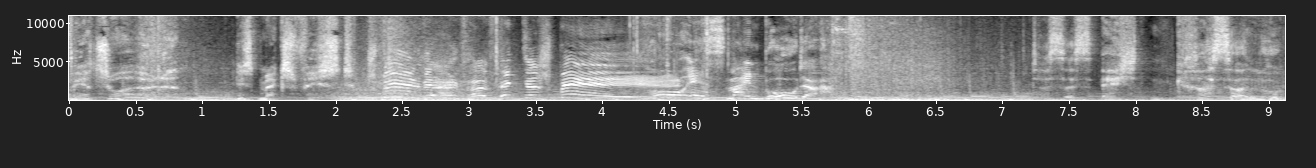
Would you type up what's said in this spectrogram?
Wer zur Hölle ist Max Fist? Spielen wir ein perfektes Spiel! Wo ist mein Bruder? Das ist echt ein krasser Look.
